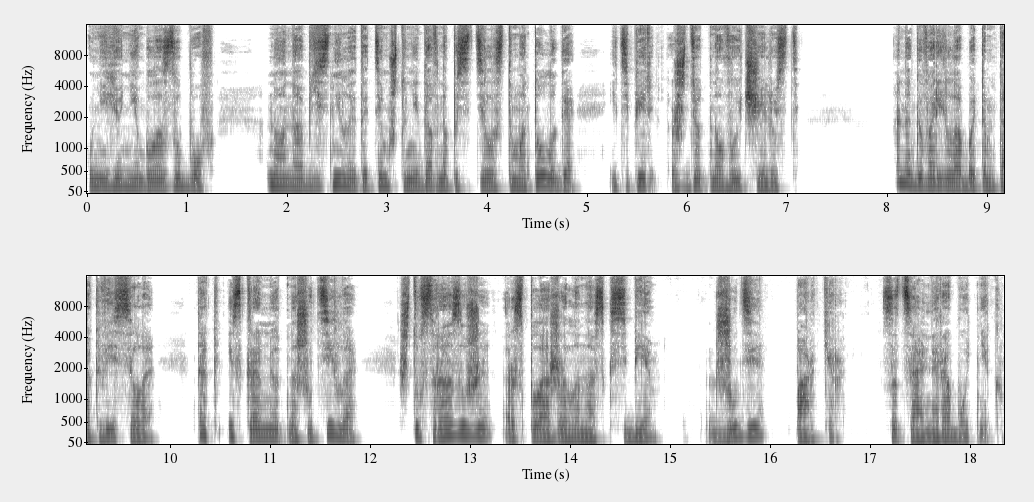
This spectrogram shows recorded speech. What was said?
У нее не было зубов, но она объяснила это тем, что недавно посетила стоматолога и теперь ждет новую челюсть. Она говорила об этом так весело, так искрометно шутила, что сразу же расположила нас к себе. Джуди Паркер, социальный работник.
